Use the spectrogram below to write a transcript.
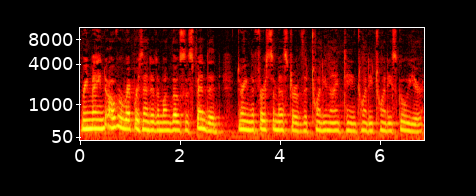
remained overrepresented among those suspended during the first semester of the 2019 2020 school year.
